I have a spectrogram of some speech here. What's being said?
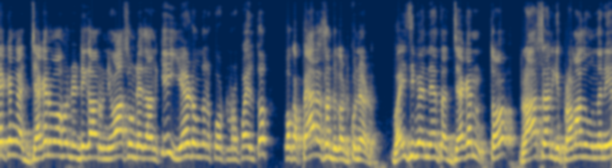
ఏకంగా జగన్మోహన్ రెడ్డి గారు నివాసం ఉండేదానికి ఏడు వందల కోట్ల రూపాయలతో ఒక ప్యారసంట్ కట్టుకున్నాడు. వైసీపీ నేత జగన్తో రాష్ట్రానికి ప్రమాదం ఉందని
